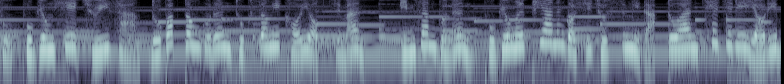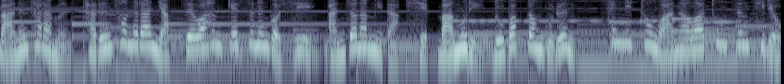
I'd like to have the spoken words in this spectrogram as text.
9. 복용 시 주의사항 노박덩굴은 독성이 거의 없지만 임산부는 복용을 피하는 것이 좋습니다. 또한 체질이 열이 많은 사람은 다른 서늘한 약재와 함께 쓰는 것이 안전합니다. 10. 마무리 노박덩굴은 생리통 완화와 통증 치료,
